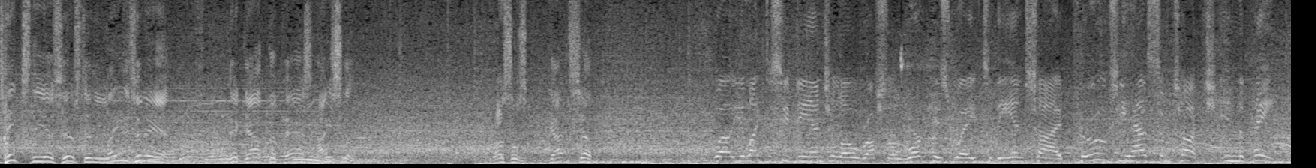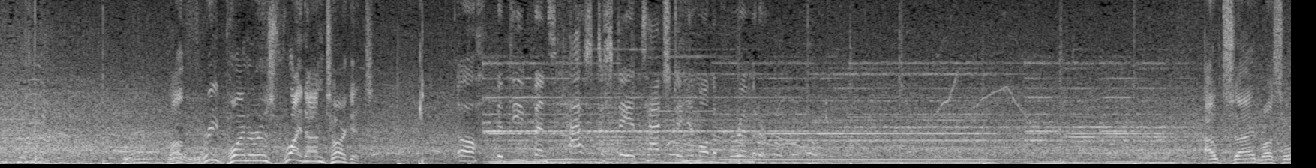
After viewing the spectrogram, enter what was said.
Takes the assist and lays it in. Picked out the pass nicely. Russell's got seven. Well, you like to see D'Angelo Russell work his way to the inside. Proves he has some touch in the paint. A three-pointer is right on target. Oh, the defense has to stay attached to him on the perimeter. Outside, Russell.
